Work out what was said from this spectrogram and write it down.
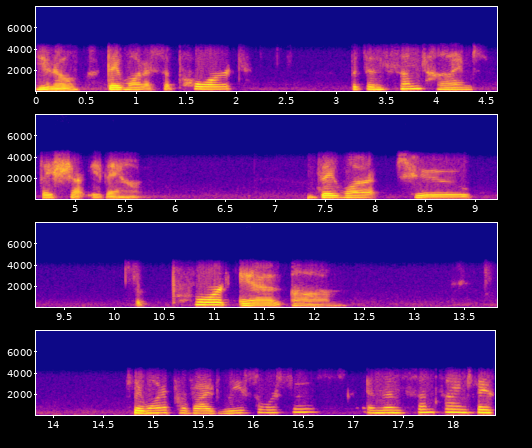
You know, they want to support, but then sometimes they shut you down. They want to support and um, they want to provide resources, and then sometimes they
